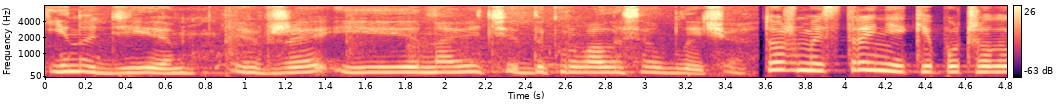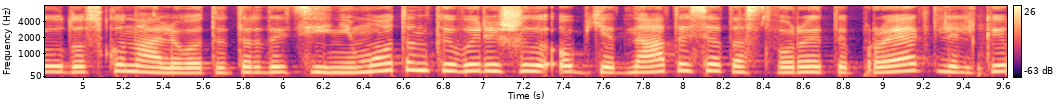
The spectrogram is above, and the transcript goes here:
іноді вже і навіть декорувалися обличчя. Тож майстрині, які почали удосконалювати традиційні мотанки, вирішили об'єднатися та створити проект Ляльки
